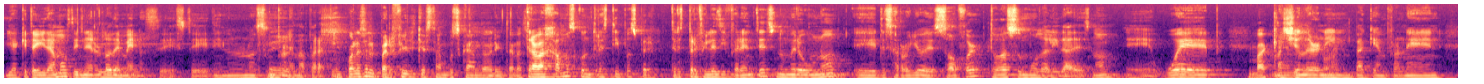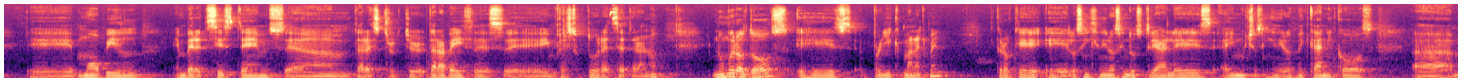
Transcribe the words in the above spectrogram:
ya que te ayudamos, dinero lo de menos, este, dinero no es un problema para ti. ¿Cuál es el perfil que están buscando ahorita? Trabajamos con tres tipos, tres perfiles diferentes. Número uno, eh, desarrollo de software, todas sus modalidades, ¿no? Eh, web, machine learning, backend, frontend, eh, mobile, embedded systems, um, data structure, databases, eh, infraestructura, etc. ¿no? Número dos es project management. Creo que eh, los ingenieros industriales, hay muchos ingenieros mecánicos uh,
